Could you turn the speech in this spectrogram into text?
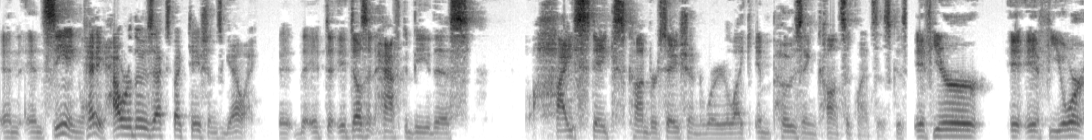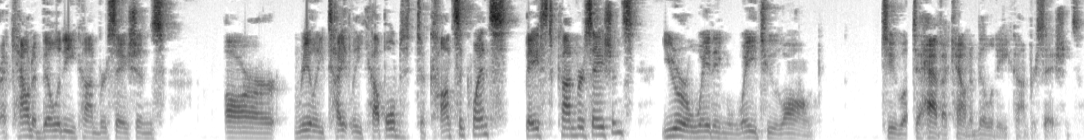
and and seeing hey how are those expectations going? It, it, it doesn't have to be this high stakes conversation where you're like imposing consequences. Because if you're if your accountability conversations are really tightly coupled to consequence based conversations you are waiting way too long to uh, to have accountability conversations.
